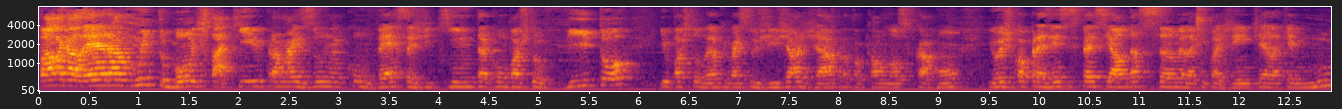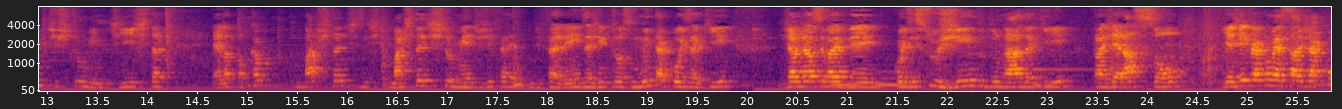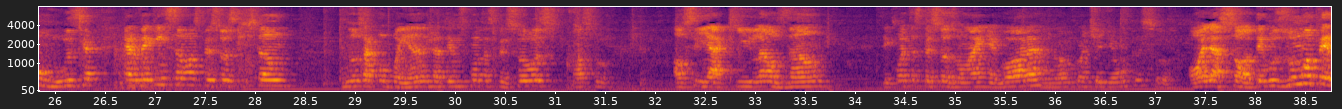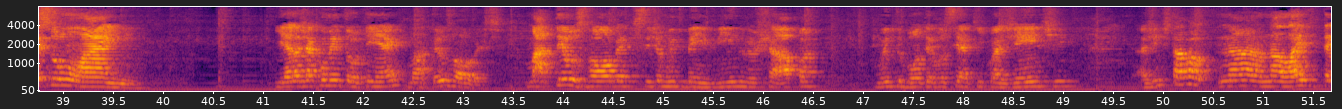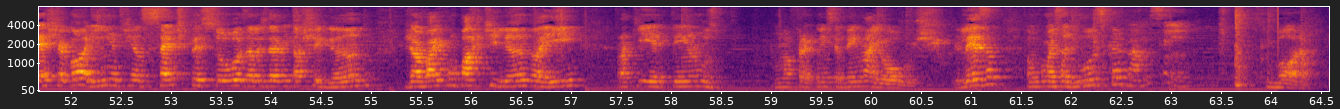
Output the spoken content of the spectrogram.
Fala galera, muito bom estar aqui para mais uma Conversas de Quinta com o pastor Vitor e o pastor Léo que vai surgir já já para tocar o nosso carrom. E hoje com a presença especial da Samela aqui com a gente, ela que é multi-instrumentista, ela toca bastante, bastante instrumentos difer diferentes, a gente trouxe muita coisa aqui. Já já você vai ver coisas surgindo do nada aqui para gerar som. E a gente vai começar já com música. Quero ver quem são as pessoas que estão nos acompanhando. Já temos quantas pessoas? Nosso auxiliar aqui, Leozão. Tem quantas pessoas online agora? Uma quantia de uma pessoa. Olha só, temos uma pessoa online. E ela já comentou quem é? Matheus Robert. Matheus Robert, seja muito bem-vindo, meu chapa. Muito bom ter você aqui com a gente. A gente estava na, na live teste agora, tinha sete pessoas, elas devem estar chegando. Já vai compartilhando aí para que tenhamos uma frequência bem maior hoje. Beleza? Vamos começar de música? Vamos sim. Bora.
